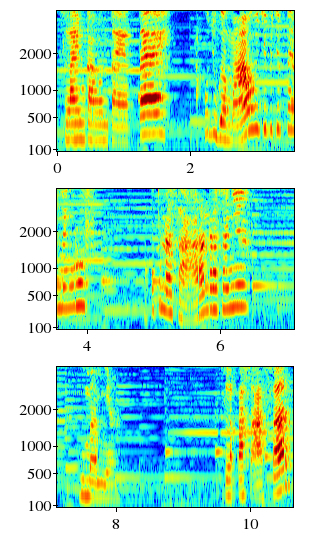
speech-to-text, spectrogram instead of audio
Selain kangen teteh, Aku juga mau icip-icip teh mangrove. Aku penasaran rasanya. Gumamnya. Selepas asar,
